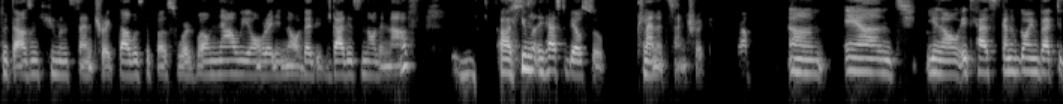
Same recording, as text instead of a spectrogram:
2000 human centric. That was the buzzword. Well, now we already know that it, that is not enough. Mm-hmm. Uh, human, it has to be also planet centric. Yeah. Um, and, you know, it has kind of going back to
